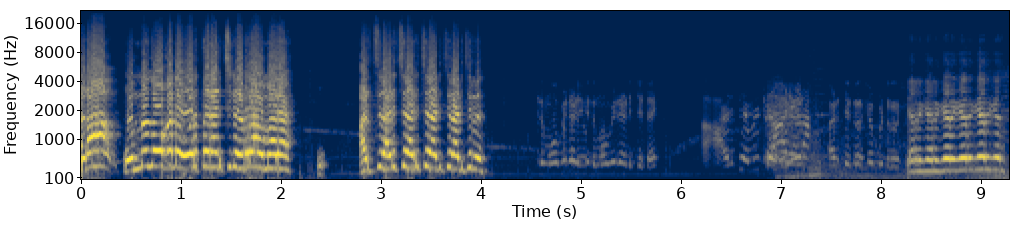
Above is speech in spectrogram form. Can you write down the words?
എടാ ഒന്നും നോക്കണ്ട. ഓരോരുത്തർ അടിച്ചിട്ട് എടാ അവന്മാരെ. അടിച്ചിട്ട് അടിച്ചിട്ട്. അടിച്ചിട്ട് അടിച്ചിട്ട് അടിച്ചിട്ട് അടിച്ചിട്ട്.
